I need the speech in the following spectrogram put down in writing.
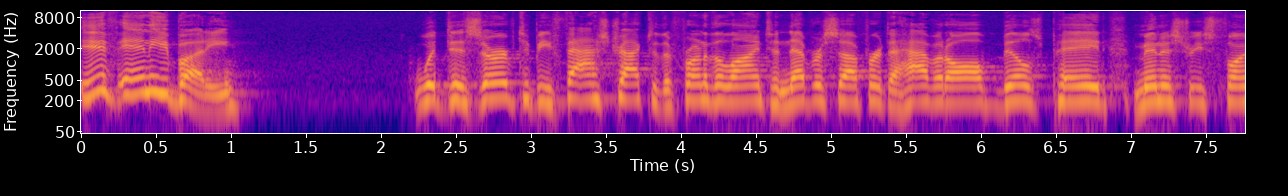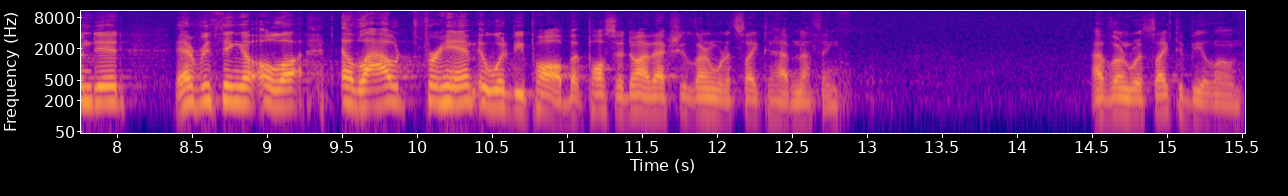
If anybody would deserve to be fast tracked to the front of the line, to never suffer, to have it all, bills paid, ministries funded, everything allowed for him, it would be Paul. But Paul said, No, I've actually learned what it's like to have nothing. I've learned what it's like to be alone.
